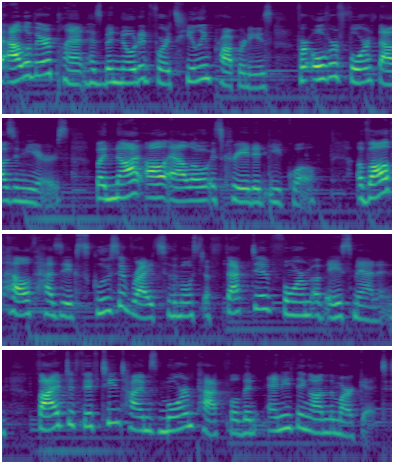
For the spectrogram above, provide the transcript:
The aloe vera plant has been noted for its healing properties for over 4,000 years, but not all aloe is created equal. Evolv Health has the exclusive rights to the most effective form of acemannan, 5 to 15 times more impactful than anything on the market.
